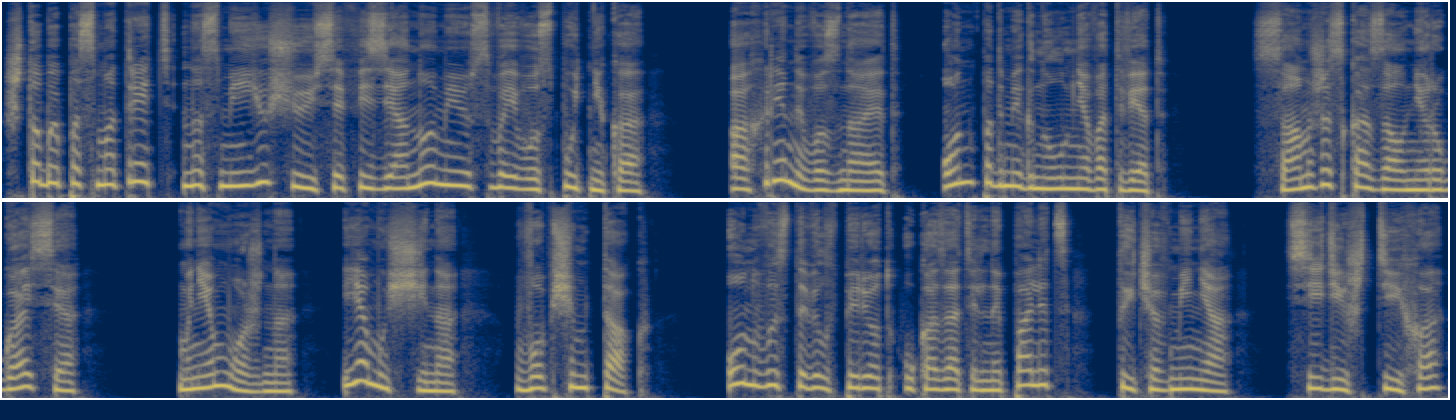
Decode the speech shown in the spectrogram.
чтобы посмотреть на смеющуюся физиономию своего спутника. А хрен его знает. Он подмигнул мне в ответ. «Сам же сказал, не ругайся. Мне можно. Я мужчина. В общем, так». Он выставил вперед указательный палец, тыча в меня. «Сидишь тихо,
